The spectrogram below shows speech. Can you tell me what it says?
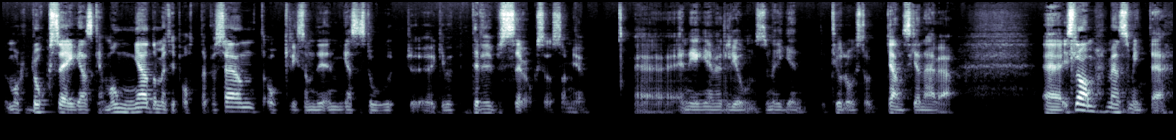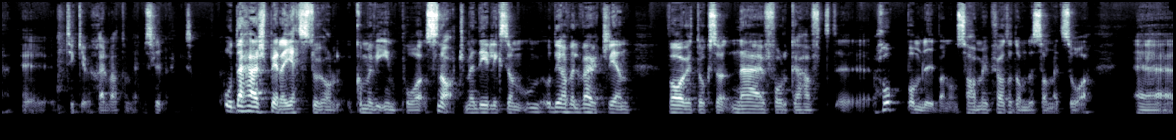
de ortodoxa är ganska många, de är typ 8 procent och liksom det är en ganska stor eh, grupp druser också som ju eh, en egen religion som ligger teologiskt ganska nära eh, islam, men som inte eh, tycker själva att de är muslimer. Liksom. Och det här spelar jättestor roll, kommer vi in på snart, men det är liksom, och det har väl verkligen varit också när folk har haft eh, hopp om Libanon så har man ju pratat om det som ett så eh,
